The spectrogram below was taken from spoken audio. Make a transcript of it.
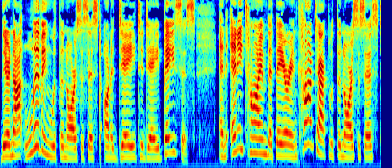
they're not living with the narcissist on a day to day basis. And anytime that they are in contact with the narcissist,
